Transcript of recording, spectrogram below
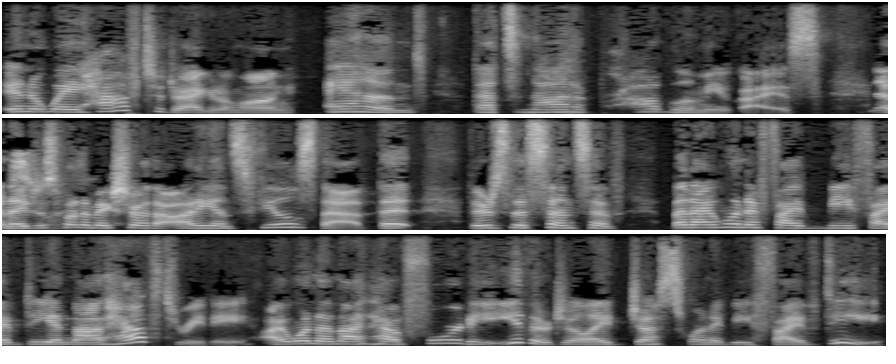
in a way have to drag it along and that's not a problem you guys. That's and i just right. want to make sure the audience feels that that there's this sense of but i want to be 5d and not have 3d i want to not have 4d either jill. I just want to be 5d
